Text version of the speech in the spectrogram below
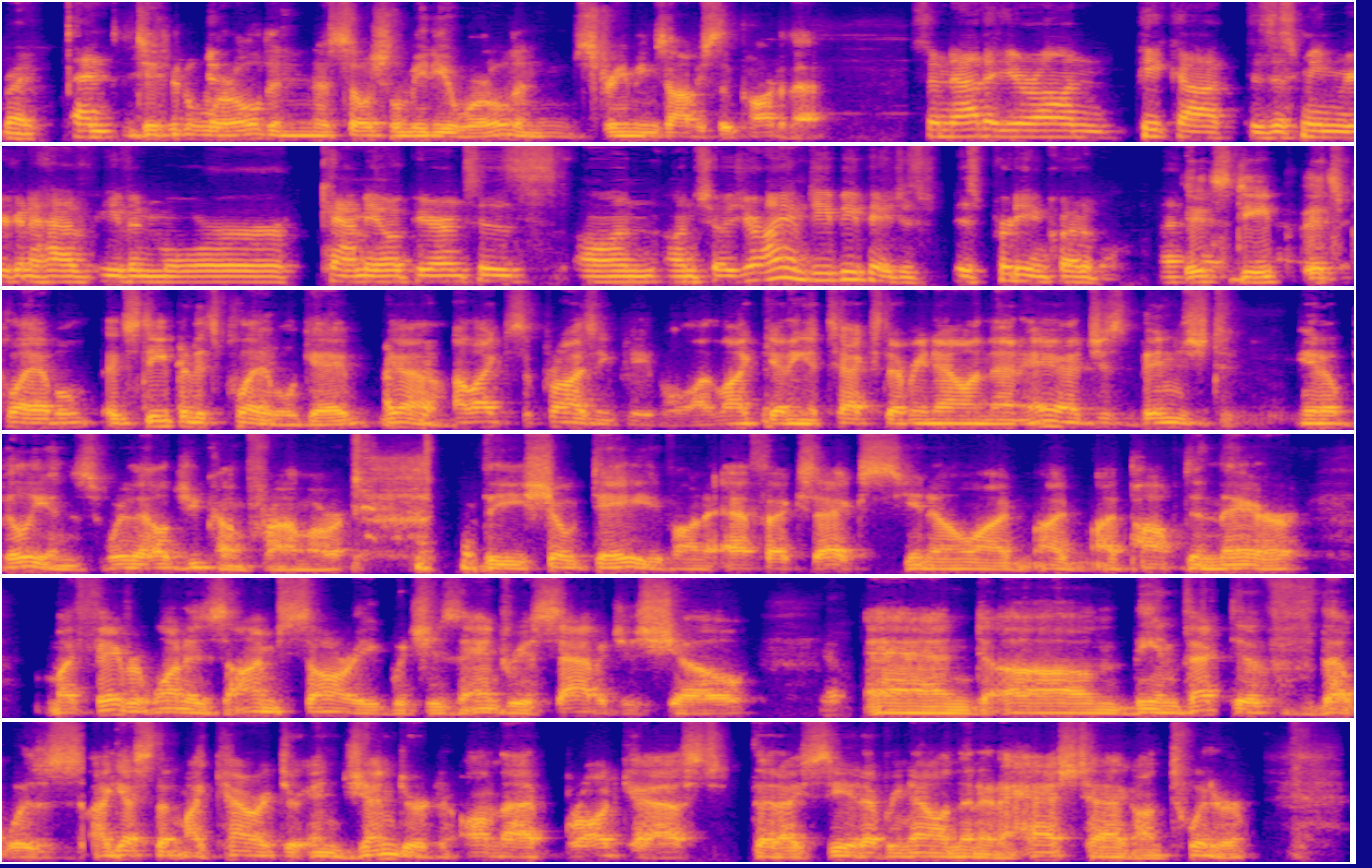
Right. And digital world and the social media world and streaming is obviously part of that. So now that you're on Peacock, does this mean you're going to have even more cameo appearances on on shows? Your IMDb page is, is pretty incredible. It's deep. It's playable. It's deep and it's playable, Gabe. Yeah, I like surprising people. I like getting a text every now and then. Hey, I just binged you know, billions. Where the hell did you come from? Or the show Dave on FXX. You know, I, I, I popped in there. My favorite one is I'm Sorry, which is Andrea Savage's show. Yep. And um, the invective that was, I guess, that my character engendered on that broadcast, that I see it every now and then in a hashtag on Twitter.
